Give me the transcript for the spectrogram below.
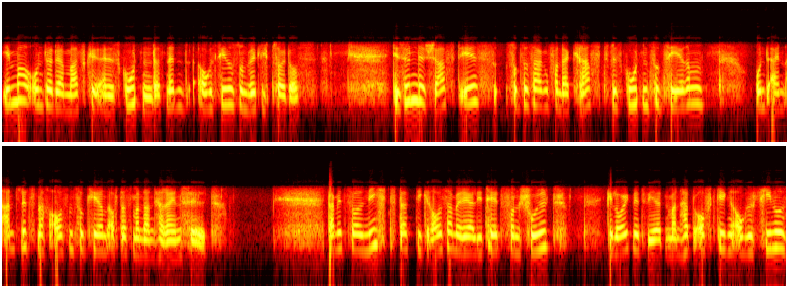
immer unter der Maske eines Guten. Das nennt Augustinus nun wirklich Pseudos. Die Sünde schafft es, sozusagen von der Kraft des Guten zu zehren und ein Antlitz nach außen zu kehren, auf das man dann hereinfällt. Damit soll nicht dass die grausame Realität von Schuld geleugnet werden. Man hat oft gegen Augustinus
